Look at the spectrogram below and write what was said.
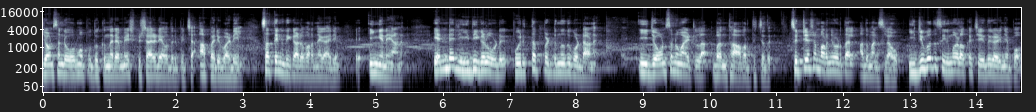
ജോൺസന്റെ ഓർമ്മ പുതുക്കുന്ന രമേശ് പിഷാരടി അവതരിപ്പിച്ച ആ പരിപാടിയിൽ സത്യനന്ദിക്കാട് പറഞ്ഞ കാര്യം ഇങ്ങനെയാണ്. എന്റെ രീതികളോട് പൊരുത്തപ്പെടുന്നത് കൊണ്ടാണ് ഈ ജോൺസണുമായിട്ടുള്ള ബന്ധം ആവർത്തിച്ചത്. സിറ്റുവേഷൻ പറഞ്ഞു കൊടുത്താൽ അത് മനസ്സിലാവും. ഇരുപത് സിനിമകളൊക്കെ ചെയ്തു കഴിഞ്ഞപ്പോൾ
